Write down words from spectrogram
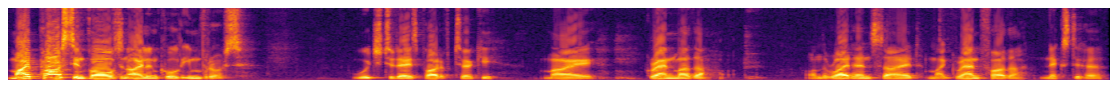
My past involves an island called Imbros, which today is part of Turkey. My grandmother on the right hand side, my grandfather next to her,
